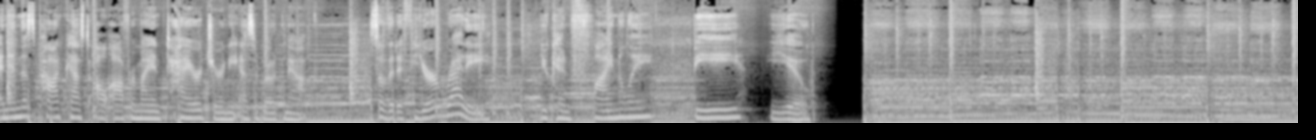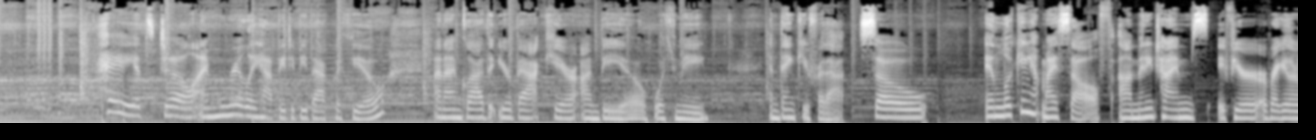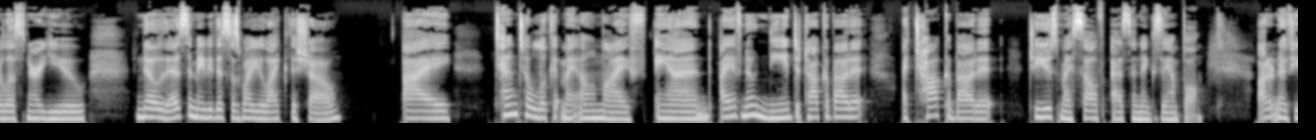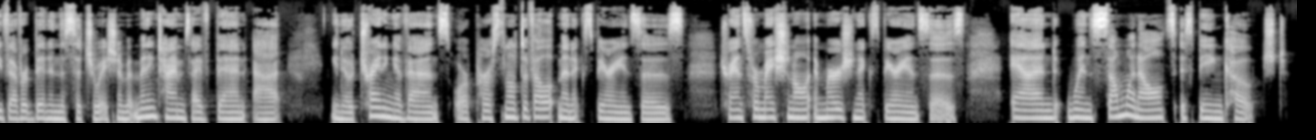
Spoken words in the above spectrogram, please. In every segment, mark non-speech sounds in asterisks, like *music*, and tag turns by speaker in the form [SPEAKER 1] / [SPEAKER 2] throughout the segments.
[SPEAKER 1] And in this podcast, I'll offer my entire journey as a roadmap so that if you're ready, you can finally be you. Hey, it's Jill. I'm really happy to be back with you. And I'm glad that you're back here on Be You with me. And thank you for that. So in looking at myself, uh, many times, if you're a regular listener, you know this, and maybe this is why you like the show. I tend to look at my own life and I have no need to talk about it. I talk about it to use myself as an example. I don't know if you've ever been in this situation, but many times I've been at you know, training events or personal development experiences, transformational immersion experiences. And when someone else is being coached,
